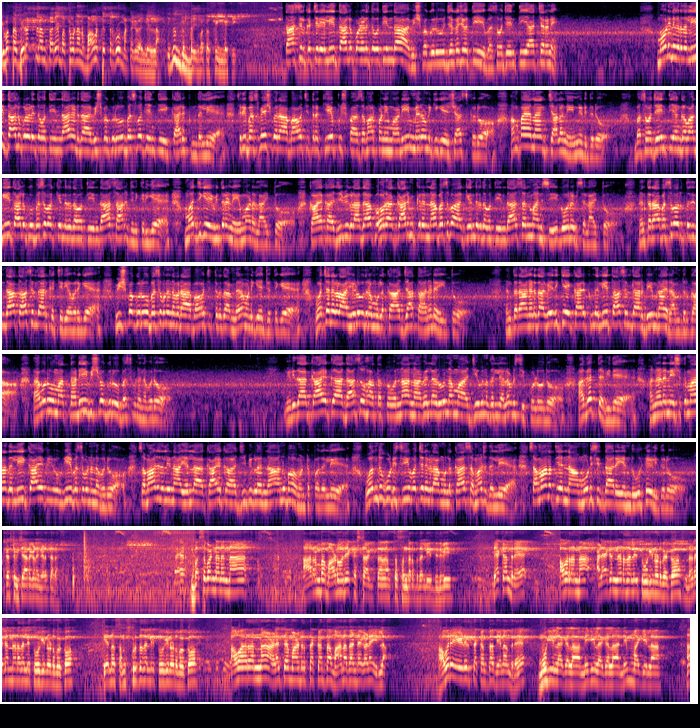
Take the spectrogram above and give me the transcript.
ಇವತ್ತು ವಿರಕ್ತರಂತಾರೆ ಬಸವಣ್ಣನ ಭಾವಚಿತ್ರಗಳು ಮಠಗಳಲ್ಲಿಲ್ಲ ಇದು ದುರ್ದೈವದ ಸಂಗತಿ. ತಹಸೀಲ್ ಕಚೇರಿಯಲ್ಲಿ ತಾಲೂಕು ಆಡಳಿತ ವತಿಯಿಂದ ವಿಶ್ವಗುರು ಜಗಜ್ಯೋತಿ ಬಸವ ಜಯಂತಿ ಆಚರಣೆ. ಮೌಳಿನಗರದಲ್ಲಿ ತಾಲೂಕು ಆಡಳಿತ ವತಿಯಿಂದ ನಡೆದ ವಿಶ್ವಗುರು ಬಸವ ಜಯಂತಿ ಕಾರ್ಯಕ್ರಮದಲ್ಲಿ ಶ್ರೀ ಬಸವೇಶ್ವರ ಭಾವಚಿತ್ರಕ್ಕೆ ಪುಷ್ಪ ಸಮರ್ಪಣೆ ಮಾಡಿ ಮೆರವಣಿಗೆಗೆ ಶಾಸಕರು ಹಂಪಾಯನಾಗ್ ಚಾಲನೆ ನೀಡಿದರು. ಬಸವ ಜಯಂತಿ ಅಂಗವಾಗಿ ತಾಲೂಕು ಬಸವ ಕೇಂದ್ರದ ವತಿಯಿಂದ ಸಾರ್ವಜನಿಕರಿಗೆ ಮಜ್ಜಿಗೆ ವಿತರಣೆ ಮಾಡಲಾಯಿತು. ಕಾಯಕ ಜೀವಿಗಳಾದ ಪೌರ ಕಾರ್ಮಿಕರನ್ನ ಬಸವ ಕೇಂದ್ರದ ವತಿಯಿಂದ ಸನ್ಮಾನಿಸಿ ಗೌರವಿಸಲಾಯಿತು. ನಂತರ ಬಸವ ವೃತ್ತದಿಂದ ತಹಸೀಲ್ದಾರ್ ಕಚೇರಿಯವರೆಗೆ ವಿಶ್ವಗುರು ಬಸವಣ್ಣನವರ ಭಾವಚಿತ್ರದ ಮೆರವಣಿಗೆ ಜೊತೆಗೆ ವಚನಗಳ ಹೇಳುವುದರ ಮೂಲಕ ಜಾಥಾ ನಡೆಯಿತು. ನಂತರ ನಡೆದ ವೇದಿಕೆ ಕಾರ್ಯಕ್ರಮದಲ್ಲಿ ತಹಸೀಲ್ದಾರ್ ಭೀಮರಾಯ್ ರಾಮದುರ್ಗ. ಅವರು ಮಾತನಾಡಿ ವಿಶ್ವಗುರು ಬಸವಣ್ಣನವರು ನೀಡಿದ ಕಾಯಕ ದಾಸೋಹ ತತ್ವವನ್ನು ನಾವೆಲ್ಲರೂ ನಮ್ಮ ಜೀವನದಲ್ಲಿ ಅಳವಡಿಸಿಕೊಳ್ಳುವುದು ಅಗತ್ಯವಿದೆ. ಹನ್ನೆರಡನೇ ಶತಮಾನದಲ್ಲಿ ಕಾಯಕ ಯೋಗಿ ಬಸವಣ್ಣನವರು ಸಮಾಜದಲ್ಲಿನ ಎಲ್ಲ ಕಾಯಕ ಜೀವಿಗಳನ್ನು ಅನುಭವ ಮಂಟಪದಲ್ಲಿ ಒಂದುಗೂಡಿಸಿ ವಚನಗಳ ಮೂಲಕ ಸಮಾಜದಲ್ಲಿ ಸಮಾನತೆಯನ್ನು ಮೂಡಿಸಿದ್ದಾರೆ ಎಂದು ಹೇಳಿದರು. ಸಾಕಷ್ಟು ವಿಚಾರಗಳನ್ನು ಹೇಳ್ತಾರೆ. ಬಸವಣ್ಣನನ್ನ ಆರಂಭ ಮಾಡುವುದೇ ಕಷ್ಟ ಆಗ್ತದಂಥ ಸಂದರ್ಭದಲ್ಲಿ ಇದ್ದಿದ್ವಿ ಯಾಕಂದರೆ ಅವರನ್ನು ಹಳೆಗನ್ನಡದಲ್ಲಿ ತೂಗಿ ನೋಡಬೇಕು, ನಡಗನ್ನಡದಲ್ಲಿ ತೂಗಿ ನೋಡಬೇಕು, ಏನು ಸಂಸ್ಕೃತದಲ್ಲಿ ತೂಗಿ ನೋಡಬೇಕು, ಅವರನ್ನು ಅಳತೆ ಮಾಡಿರ್ತಕ್ಕಂಥ ಮಾನದಂಡಗಳೇ ಇಲ್ಲ ಅವರೇ ಹೇಳಿರ್ತಕ್ಕಂಥದ್ದು ಏನಂದರೆ ಮುಗಿಲಾಗಲ್ಲ, ಮಿಗಿಲಾಗಲ್ಲ ನಿಮ್ಮಗಿಲ ಹ?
